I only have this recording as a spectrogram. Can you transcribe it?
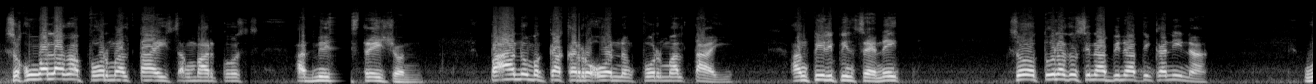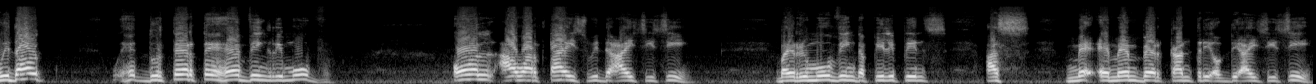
So kung wala nga formal ties ang Marcos administration, paano magkakaroon ng formal tie ang Philippine Senate? So tulad ng sinabi natin kanina, without Duterte having removed all our ties with the ICC by removing the Philippines as a member country of the ICC.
